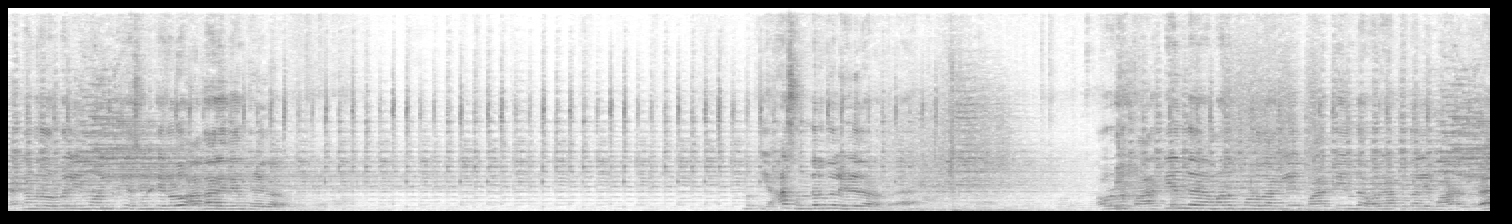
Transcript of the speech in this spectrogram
ಯಾಕಂದ್ರೆ ಅವ್ರ ಬಳಿ ಇನ್ನೂ ಅಂಕಿಯ ಸಂಖ್ಯೆಗಳು ಆಧಾರ ಇದೆ ಅಂತ ಹೇಳಿದ್ದಾರೆ ಮತ್ತೆ ಯಾವ ಸಂದರ್ಭದಲ್ಲಿ ಹೇಳಿದಾರಂದ್ರೆ ಅವ್ರನ್ನ ಪಾರ್ಟಿಯಿಂದ ಅಮಾನತ್ ಮಾಡೋದಾಗ್ಲಿ, ಪಾರ್ಟಿಯಿಂದ ಹೊರಗೆ ಹಾಕೋದಾಗ್ಲಿ ಮಾಡಿದ್ರೆ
